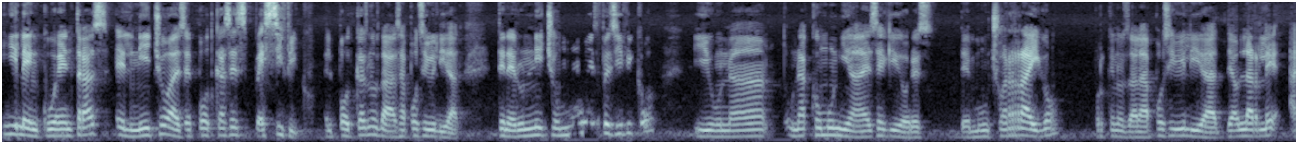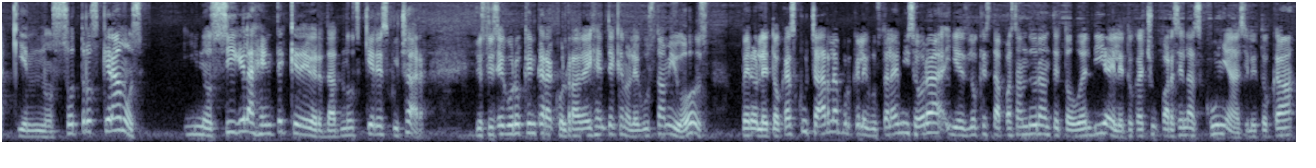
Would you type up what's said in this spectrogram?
y le encuentras el nicho a ese podcast específico. El podcast nos da esa posibilidad, tener un nicho muy específico y una, una comunidad de seguidores de mucho arraigo, porque nos da la posibilidad de hablarle a quien nosotros queramos y nos sigue la gente que de verdad nos quiere escuchar. Yo estoy seguro que en Caracol Radio hay gente que no le gusta mi voz, pero le toca escucharla porque le gusta la emisora y es lo que está pasando durante todo el día y le toca chuparse las cuñas y le toca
